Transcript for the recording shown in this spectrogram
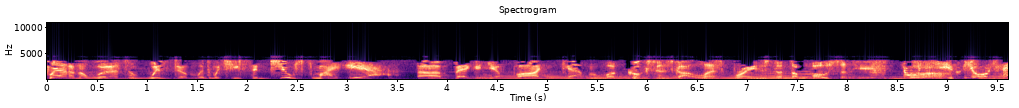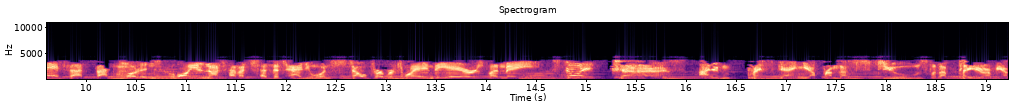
Where are the words of wisdom with which he seduced my ear? Uh, begging your pardon, Captain, but Cookson's got less brains than the bosun here. Oh, you, you take that back, Mullins. I'll not have it said that anyone's stouter between the ears than me. Stoic! Curs! I didn't press gang you from the stews for the pleasure of your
